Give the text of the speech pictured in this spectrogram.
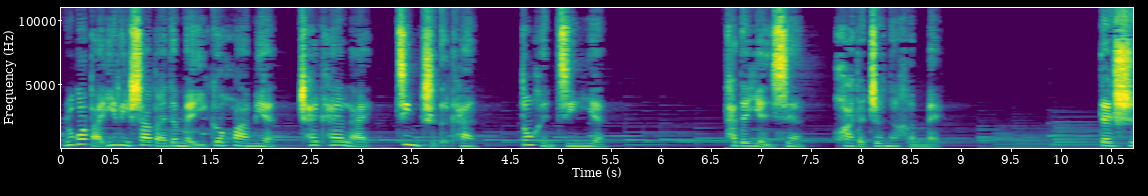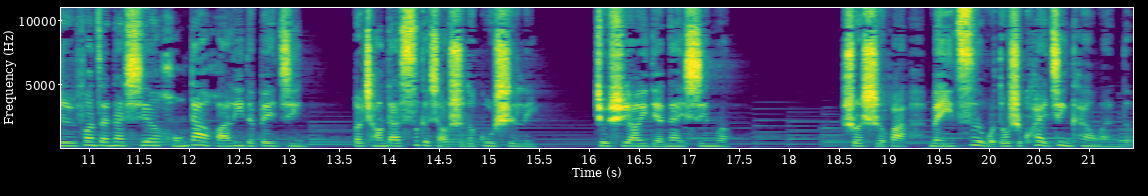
如果把伊丽莎白的每一个画面拆开来静止的看，都很惊艳。她的眼线画的真的很美，但是放在那些宏大华丽的背景和长达四个小时的故事里，就需要一点耐心了。说实话，每一次我都是快进看完的。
